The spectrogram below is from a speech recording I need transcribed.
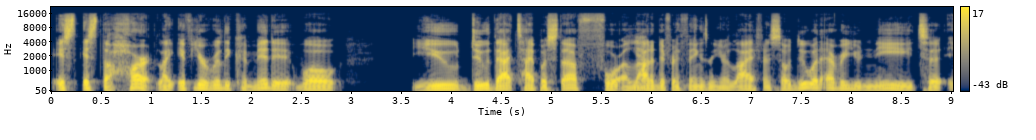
it's it's the heart. Like if you're really committed, well, you do that type of stuff for a yep. lot of different things in your life and so do whatever you need to eh,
